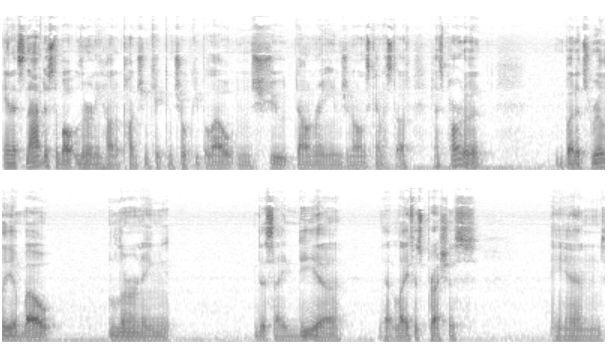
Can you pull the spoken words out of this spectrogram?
And it's not just about learning how to punch and kick and choke people out and shoot downrange and all this kind of stuff. That's part of it. But it's really about learning this idea that life is precious and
